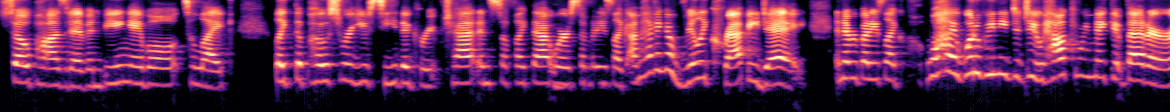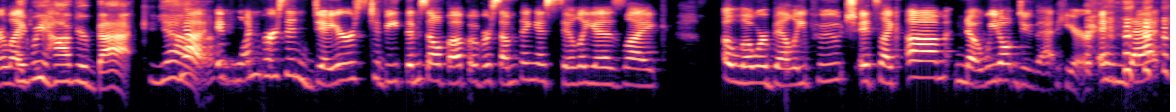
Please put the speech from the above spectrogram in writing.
so positive and being able to like like the post where you see the group chat and stuff like that where somebody's like i'm having a really crappy day and everybody's like why? What do we need to do? How can we make it better? Like, like, we have your back. Yeah. Yeah if one person dares to beat themselves up over something as silly as like a lower belly pooch it's like um no we don't do that here. And that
